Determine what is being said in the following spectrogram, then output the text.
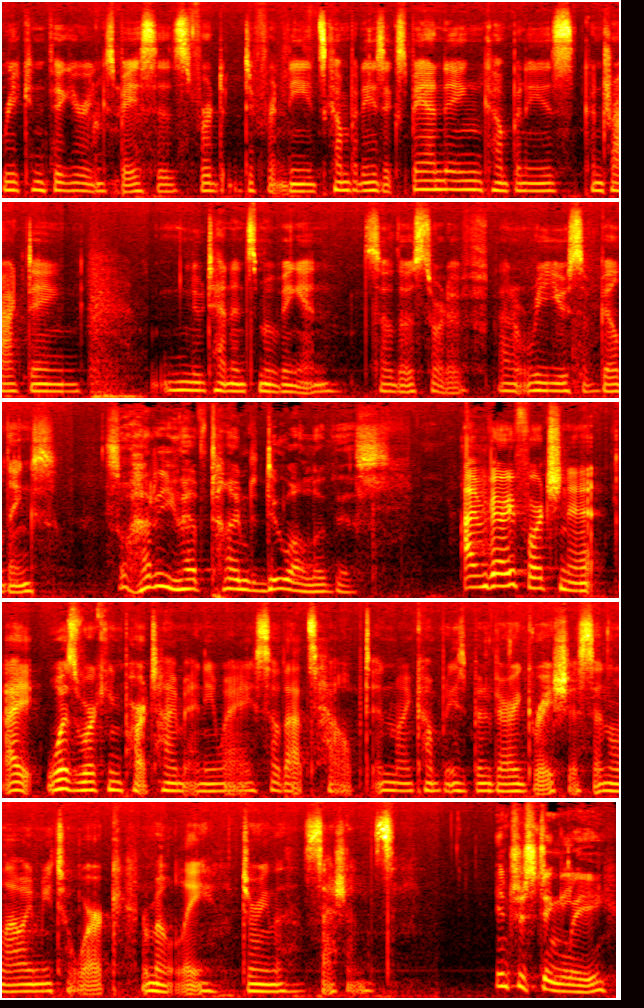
reconfiguring spaces for d- different needs. Companies expanding, companies contracting, new tenants moving in. So those sort of I don't reuse of buildings. So how do you have time to do all of this? I'm very fortunate. I was working part time anyway, so that's helped. And my company's been very gracious in allowing me to work remotely during the sessions. Interestingly,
